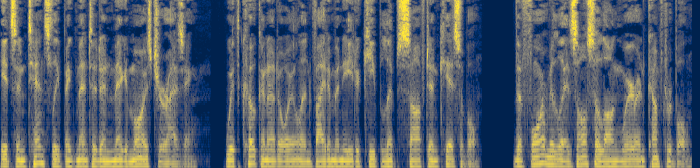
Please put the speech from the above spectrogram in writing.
It's intensely pigmented and mega moisturizing, with coconut oil and vitamin E to keep lips soft and kissable. The formula is also long wear and comfortable.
